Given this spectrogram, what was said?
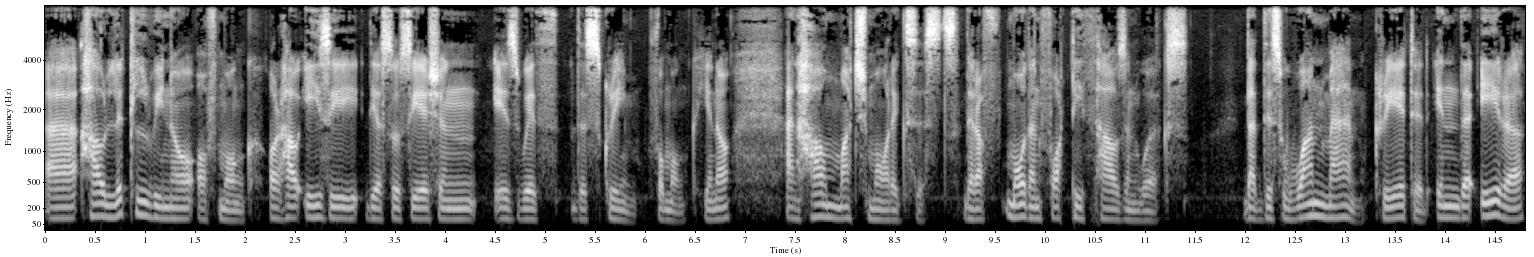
uh, how little we know of Munch or how easy the association is with the scream for Munch, you know, and how much more exists. There are f- more than 40,000 works that this one man created in the era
